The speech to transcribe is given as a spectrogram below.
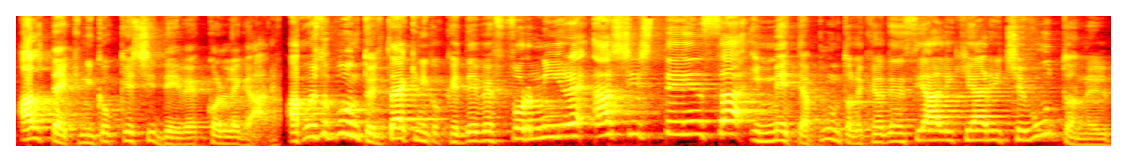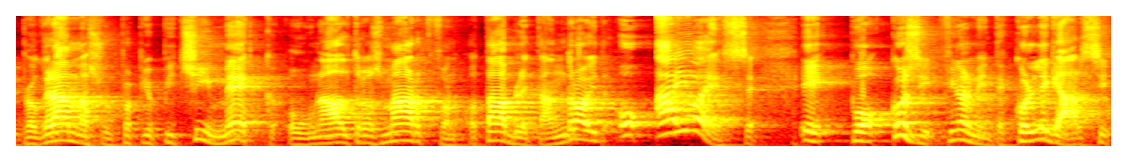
al tecnico che si deve collegare. A questo punto il tecnico che deve fornire assistenza immette appunto le credenziali che ha ricevuto nel programma sul proprio PC, Mac o un altro smartphone o tablet Android o iOS e può così finalmente collegarsi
